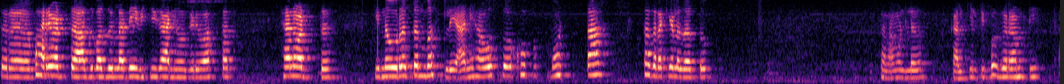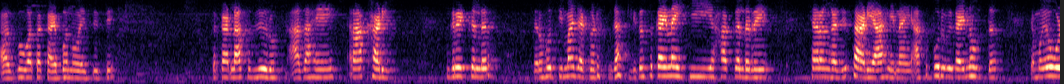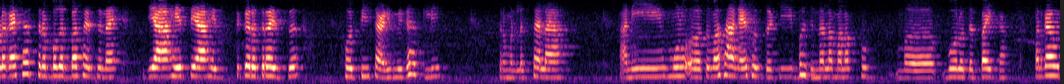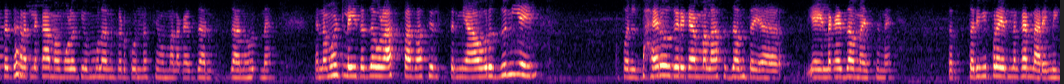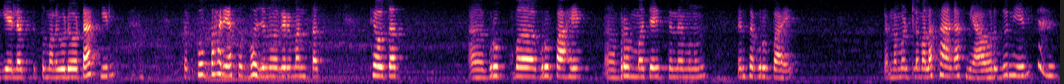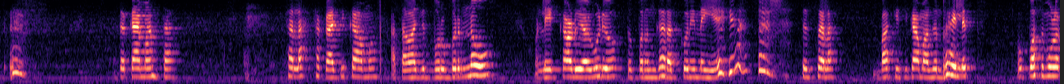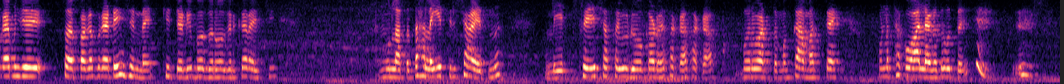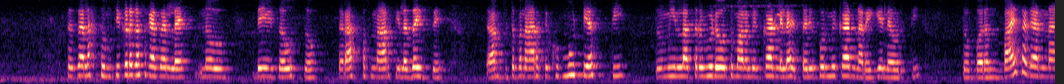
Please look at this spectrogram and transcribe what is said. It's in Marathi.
तर भारी वाटतं. आजूबाजूला देवीची गाणी वगैरे वाजतात. छान वाटतं की नवरत्न बसले आणि हा उत्सव खूप मोठा साजरा केला जातो. चला म्हटलं काल केली ती भगर आमटी. आज बघू आता काय बनवायचे ते. तर काढला असंच विरू आज आहे राखाडी ग्रे कलर. तर होती माझ्याकडं. घातली. तसं काही नाही की हा कलर आहे ह्या रंगाची साडी आहे नाही असं पूर्वी काही नव्हतं. त्यामुळे एवढं काय शास्त्र बघत बसायचं नाही. जे आहे ते आहे ते करत राहायचं. होती साडी मी घातली. तर म्हटलं चला. आणि मूळ तुम्हाला सांगायचं होतं की भजनाला मला खूप बोलवतात बायका. पण काय होतं घरातल्या कामामुळं किंवा मुलांकडे कोण नसल्यामुळे मला काय जाण जाणं होत नाही. त्यांना म्हटलं इथं जवळ आसपास असेल तर मी आवर्जून येईल. पण बाहेर वगैरे काय मला असं जमता या यायला काय जमायचं नाही. तर तरी मी प्रयत्न करणार आहे. मी गेल्यावर तिथं तुम्हाला व्हिडिओ टाकील. तर खूप भारी असं भजन वगैरे म्हणतात ठेवतात. ग्रुप ग्रुप आहे. ब्रह्मचैतन्य म्हणून त्यांचा ग्रुप आहे. त्यांना म्हटलं मला सांगा मी आवर्जून येईल. तर काय म्हणता? चला सकाळची कामं. आता वाजलेत बरोबर नऊ. म्हटलं एक काढूया व्हिडिओ तोपर्यंत घरात कोणी नाही आहे तर चला बाकीची कामं अजून राहिलेत. उपवासामुळं काय म्हणजे स्वयंपाकाचं काय टेन्शन नाही. खिचडी भगर वगैरे करायची. मुलं आता दहाला येतील शाळेतनं. म्हणलं एक फ्रेश असा व्हिडिओ काढूया सकाळ सकाळ. बरं वाटतं मग कामात काय? पुन्हा थकवा आल्यागत होतंय. तर चला तुमच्याकडं कसं काय चाललंय? नऊ देवीचा उत्सव. तर आजपासून आरतीला जायचंय. तर आमची तर पण आरती खूप मोठी असती. तुम्हीला तर व्हिडिओ तुम्हाला मी काढलेले आहेत तरी पण मी काढणार आहे गेल्यावरती. तोपर्यंत बाय सगळ्यांना.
